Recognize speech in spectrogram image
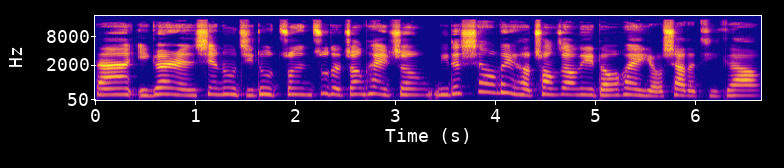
当一个人陷入极度专注的状态中，你的效率和创造力都会有效的提高。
